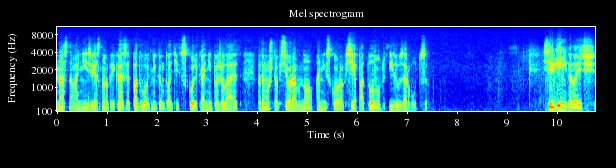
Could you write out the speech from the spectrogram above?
на основании известного приказа подводникам платить сколько они пожелают, потому что все равно они скоро все потонут или взорвутся. Сергей Николаевич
